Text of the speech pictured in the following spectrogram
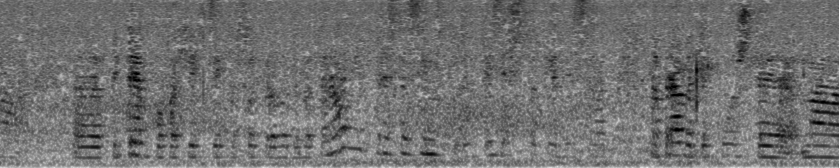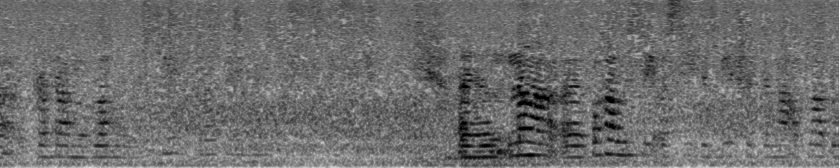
на е, підтримку фахівців по супроводу ветеранів 307 тисяч 150, направити кошти на програму благоустрій. Е, На е, по галузі освіти збільшити на оплату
